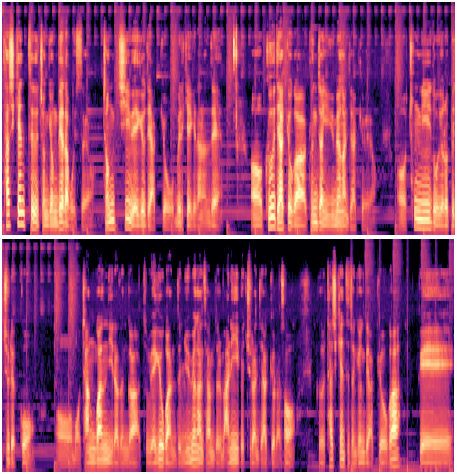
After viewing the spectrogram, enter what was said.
타시켄트 전경대라고 있어요. 정치 외교 대학교 뭐 이렇게 얘기를 하는데 어, 그 대학교가 굉장히 유명한 대학교예요. 어, 총리도 여러 배출했고 어, 뭐 장관이라든가 외교관들 유명한 사람들 많이 배출한 대학교라서 그 타시켄트 전경대학교가 꽤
